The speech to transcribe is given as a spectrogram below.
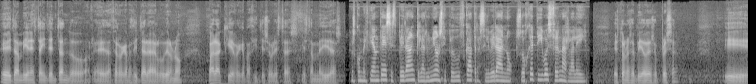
eh, también está intentando eh, hacer recapacitar al Gobierno para que recapacite sobre estas, estas medidas. Los comerciantes esperan que la reunión se produzca tras el verano. Su objetivo es frenar la ley. Esto nos ha pillado de sorpresa y,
